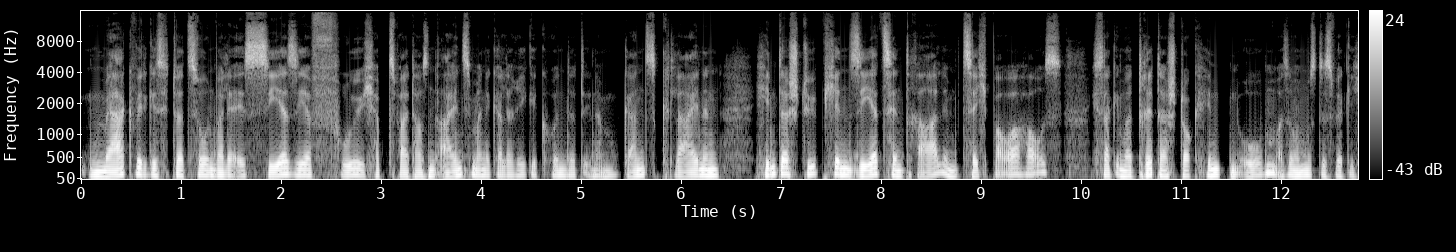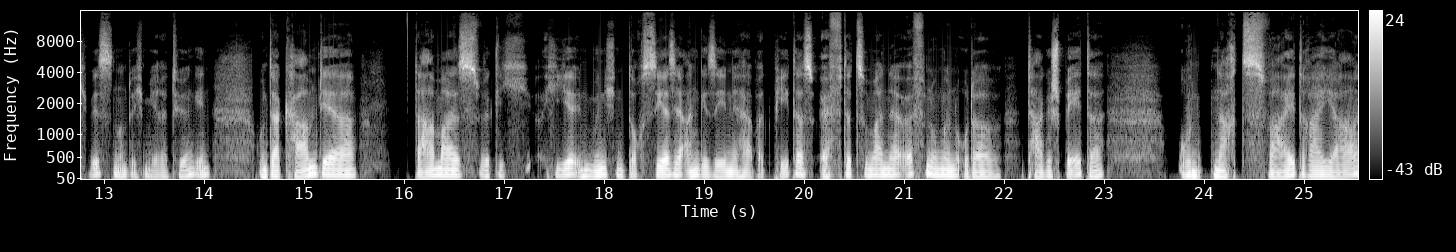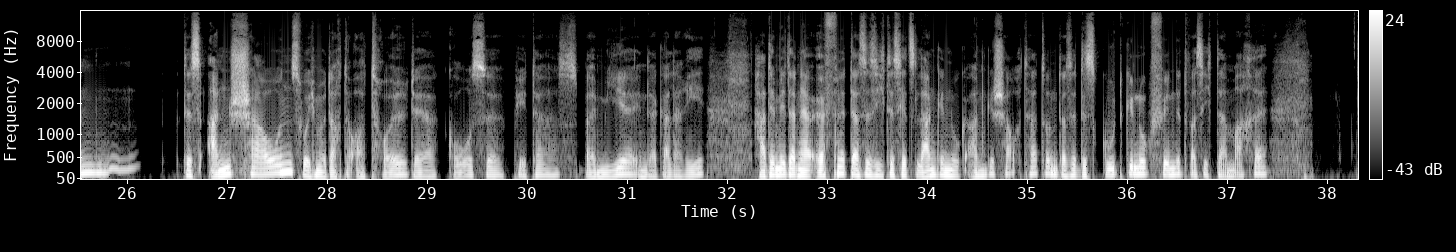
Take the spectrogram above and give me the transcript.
merkwürdige Situation, weil er ist sehr, sehr früh, ich habe 2001 meine Galerie gegründet, in einem ganz kleinen Hinterstübchen, sehr zentral im Zechbauerhaus. Ich sage immer dritter Stock hinten oben, also man muss das wirklich wissen und durch mehrere Türen gehen. Und da kam der damals wirklich hier in München doch sehr, sehr angesehene Herbert Peters öfter zu meinen Eröffnungen oder Tage später. Und nach zwei, drei Jahren des Anschauens, wo ich mir dachte, oh toll, der große Peters bei mir in der Galerie, hat er mir dann eröffnet, dass er sich das jetzt lang genug angeschaut hat und dass er das gut genug findet, was ich da mache.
